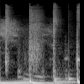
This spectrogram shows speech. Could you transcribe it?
touch me.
